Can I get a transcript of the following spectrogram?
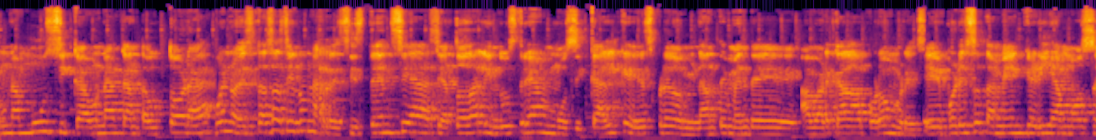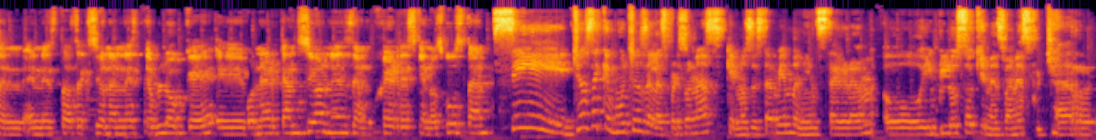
una música, una cantautora, bueno, estás haciendo una resistencia hacia toda la industria musical que es predominantemente abarcada por hombres. Eh, por eso también queríamos en, esta sección, en este bloque, eh, poner canciones de mujeres que nos gustan. Sí, yo sé que muchas de las personas que nos están viendo en Instagram o incluso quienes van a escuchar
